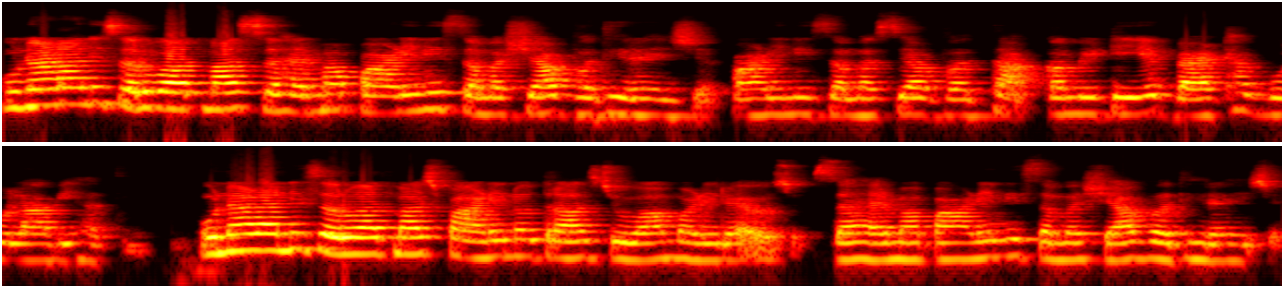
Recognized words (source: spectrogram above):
ઉનાળાની શરૂઆતમાં શહેરમાં પાણીની સમસ્યા વધી રહી છે. પાણીની સમસ્યા વધતા કમિટીએ બેઠક બોલાવી હતી. ઉનાળાની શરૂઆતમાં જ પાણીનો ત્રાસ જોવા મળી રહ્યો છે. શહેરમાં પાણીની સમસ્યા વધી રહી છે.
